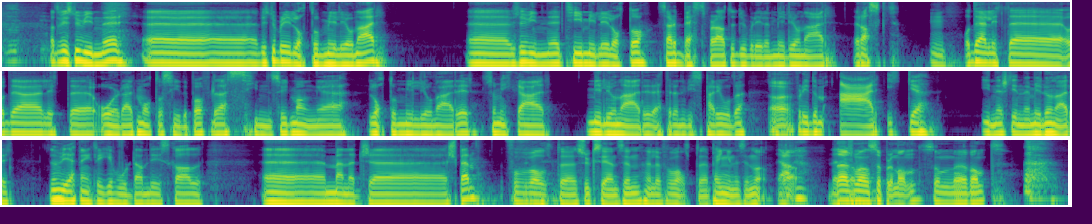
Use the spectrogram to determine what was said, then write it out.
at hvis du vinner eh, Hvis du blir lottomillionær eh, Hvis du vinner ti mill. i Lotto, så er det best for deg at du blir en millionær raskt. Mm. Og det er litt eh, Og det er litt eh, ålreit måte å si det på, for det er sinnssykt mange lottomillionærer som ikke er millionærer etter en viss periode. Ja. Fordi de er ikke innerst inne millionærer. De vet egentlig ikke hvordan de skal eh, manage spenn. Forvalte suksessen sin, eller forvalte pengene sine. da. Ja. Det er som han søppelmannen som eh, vant.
